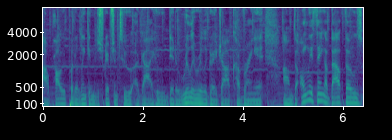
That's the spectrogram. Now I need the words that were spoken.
I'll probably put a link in the description to a guy who did a really really great job covering it. Um, the only thing about those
